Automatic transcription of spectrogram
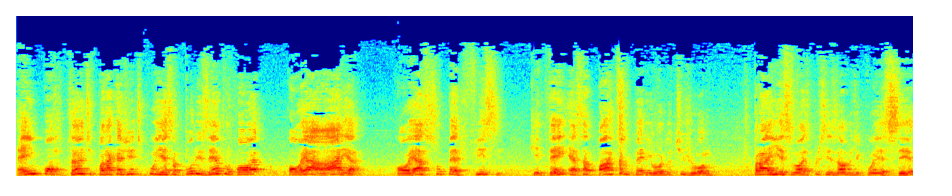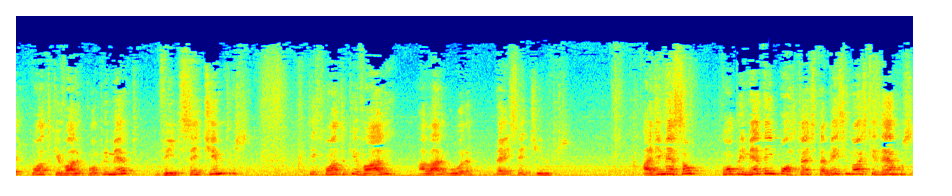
é importante para que a gente conheça, por exemplo, qual é, qual é a área, qual é a superfície que tem essa parte superior do tijolo. Para isso nós precisamos de conhecer quanto que vale o comprimento, 20 centímetros, e quanto que vale a largura, 10 centímetros. A dimensão comprimento é importante também se nós quisermos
